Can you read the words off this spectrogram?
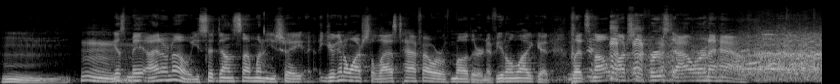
Hmm. Yes, may, I don't know. You sit down with someone and you say, You're going to watch the last half hour of Mother, and if you don't like it, let's not watch the first hour and a half.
